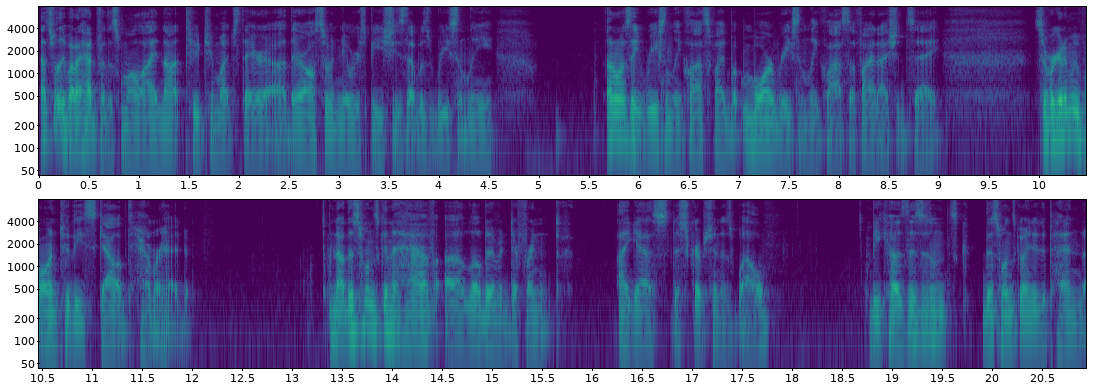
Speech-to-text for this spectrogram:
that's really what I had for the small eye. Not too too much there. Uh, they're also a newer species that was recently, I don't want to say recently classified, but more recently classified, I should say. So we're going to move on to the scalloped hammerhead. Now, this one's going to have a little bit of a different, I guess, description as well. Because this isn't this one's going to depend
